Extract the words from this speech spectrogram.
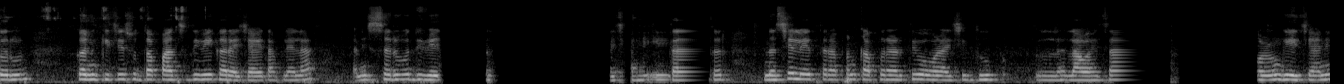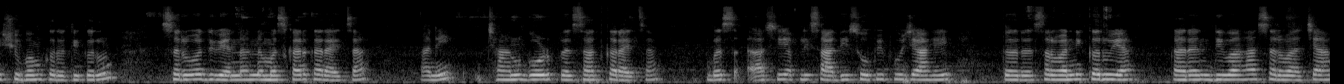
करून कणकीचे सुद्धा पाच दिवे करायचे आहेत आपल्याला. आणि सर्व दिवे तर नसेल येत तर आपण कापूर आरती ओवाळायची धूप लावायचा. वळून घ्यायची आणि शुभम करोती करून सर्व दिव्यांना नमस्कार करायचा आणि छान गोड प्रसाद करायचा. बस अशी आपली साधी सोपी पूजा आहे. तर सर्वांनी करूया कारण दिवा हा सर्वाच्या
